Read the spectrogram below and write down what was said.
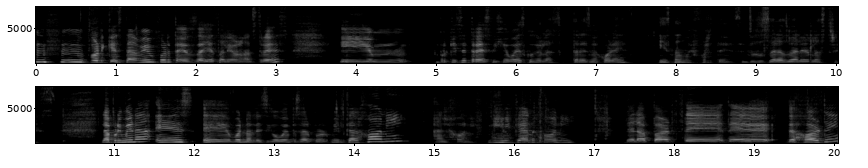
porque están bien fuertes, o sea, ya salieron las tres y mm, porque hice tres, dije voy a escoger las tres mejores y están muy fuertes, entonces se las voy a leer las tres. La primera es, eh, bueno, les digo, voy a empezar por Milk and Honey, and Honey, Milk and Honey, de la parte de The Harding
